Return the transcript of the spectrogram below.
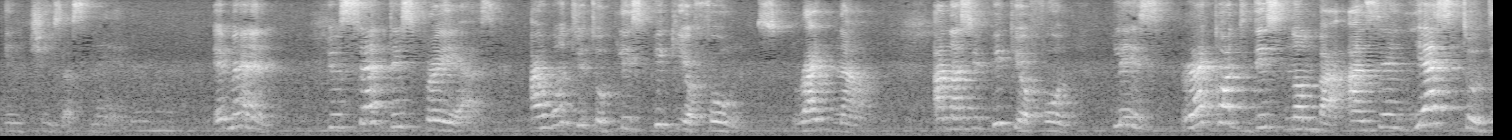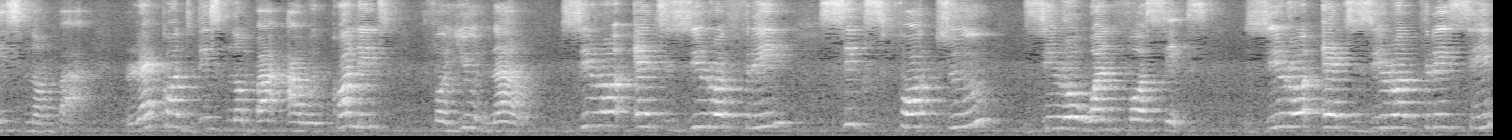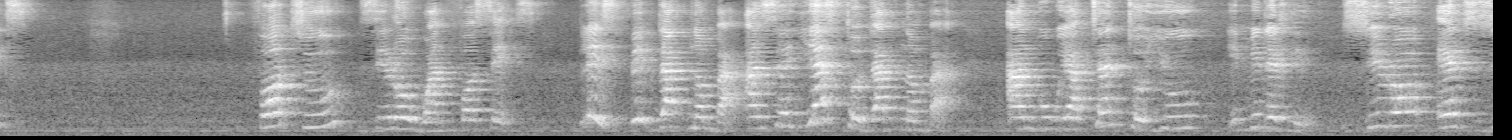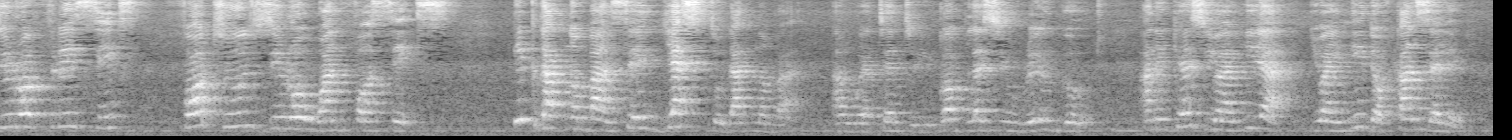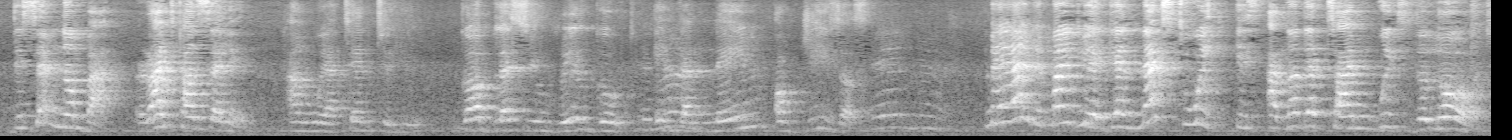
in Jesus' name. Amen. You said these prayers. I want you to please pick your phones right now. And as you pick your phone, please record this number and say yes to this number. Record this number. I will call it for you now. 0803 642 0146. 08036 420146. Please pick that number and say yes to that number and we will attend to you immediately. 08036 420146. Pick that number and say yes to that number and we attend to you. God bless you real good. And in case you are here, you are in need of counseling, the same number, right counseling, and we attend to you. God bless you real good in the name of Jesus. Amen. May I remind you again, next week is another time with the Lord.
